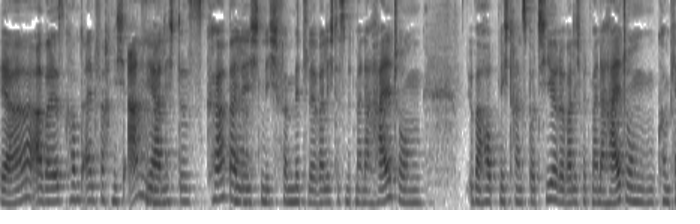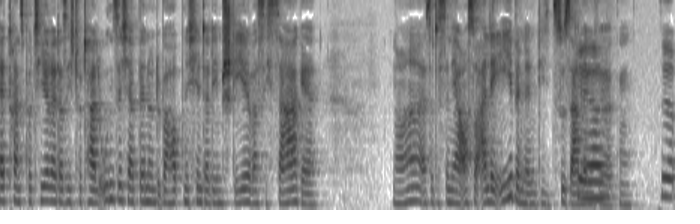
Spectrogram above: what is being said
ja, aber es kommt einfach nicht an, ja. weil ich das körperlich ja. nicht vermittle, weil ich das mit meiner Haltung überhaupt nicht transportiere, weil ich mit meiner Haltung komplett transportiere, dass ich total unsicher bin und überhaupt nicht hinter dem stehe, was ich sage. Na, also das sind ja auch so alle Ebenen, die zusammenwirken. Ja. ja.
